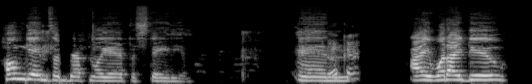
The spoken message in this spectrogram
home games I'm definitely at the stadium, and okay. I what I do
